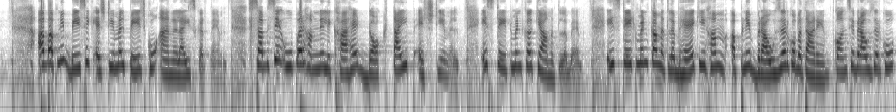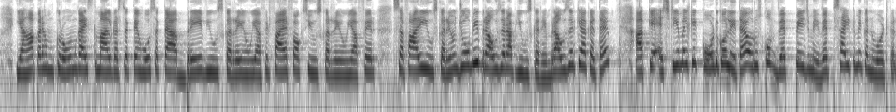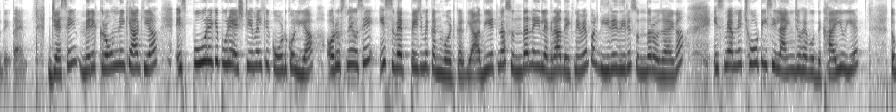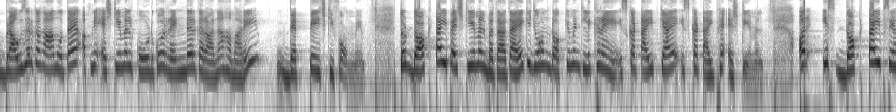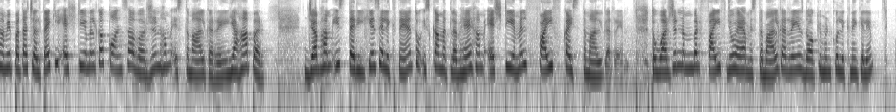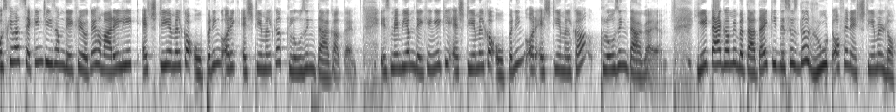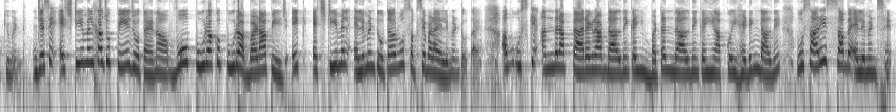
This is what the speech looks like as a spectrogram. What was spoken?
अब अपने बेसिक एचटीएमएल पेज को एनालाइज करते हैं। सबसे ऊपर हमने लिखा है डॉक टाइप एचटीएमएल इस स्टेटमेंट का क्या मतलब है? इस स्टेटमेंट का मतलब है कि हम अपने ब्राउज़र को बता रहे हैं। कौन से ब्राउज़र को? यहाँ पर हम क्रोम का इस्तेमाल कर सकते हैं। हो सकता है आप ब्रेव यूज़ कर रहे हो या फिर फायरफॉक्स यूज़ कर रहे हो या फिर सफारी यूज़ कर रहे हो। जो भी ब्राउज़र आप यूज़ कर रहे हैं। ब्राउज़र क्या करता है? आपके एचटीएमएल के कोड को लेता है और उसको वेब पेज में, वेबसाइट में कन्वर्ट कर देता है। जैसे मेरे क्रोम ने क्या किया? इस पूरे के पूरे एचटीएमएल के कोड को लिया और उसने उसे इस वेब पेज में कन्वर्ट कर दिया। अब ये इतना सुंदर नहीं लग रहा देखने में, पर धीरे धीरे सुंदर हो जाएगा। इसमें हमने छोटी सी लाइन जो है वो दिखाई हुई है। तो ब्राउज़र का काम होता है अपने एच कोड को रेंडर कराना हमारे वेब पेज की फॉर्म में। तो डॉक टाइप एचटीएमएल बताता है कि जो हम डॉक्यूमेंट लिख रहे हैं, इसका टाइप क्या है? इसका टाइप है एचटीएमएल और इस डॉक टाइप से हमें पता चलता है कि एचटीएमएल का कौन सा वर्जन हम इस्तेमाल कर रहे हैं। यहाँ पर जब हम इस तरीके से लिखते हैं तो इसका मतलब है हम H T M L five का इस्तेमाल कर रहे हैं। तो वर्जन नंबर फाइव जो है हम इस्तेमाल कर रहे हैं इस डॉक्यूमेंट को लिखने के लिए। उसके बाद सेकेंड चीज़ हम देख रहे होते हैं, हमारे लिए एक एच टी एम एल का ओपनिंग और एक एच टी एम एल का क्लोजिंग टैग आता है। इसमें भी हम देखेंगे कि एच टी एम एल का ओपनिंग और एच टी एम एल का क्लोजिंग टैग आया है। ये टैग हमें बताता है कि this is the root of an H T M L document जैसे एच टी एम एल का जो पेज होता है ना, वो पूरा का पूरा बड़ा पेज एक H T M L element होता है और वो सबसे बड़ा एलिमेंट होता है। अब उसके अंदर आप पैराग्राफ डाल दें, कहीं बटन डाल दें, कहीं आप कोई हेडिंग डाल दें, वो सारे सब एलिमेंट्स हैं।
